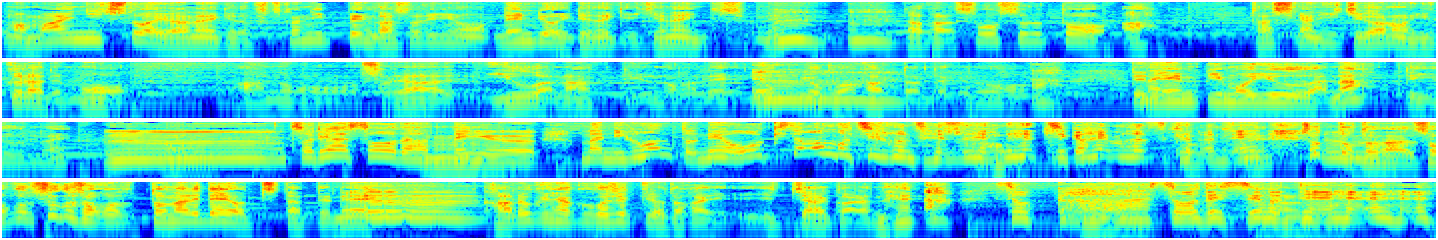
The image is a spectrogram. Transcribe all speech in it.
まあ、毎日とは言わないけど2日にいっぺんガソリンを燃料入れなきゃいけないんですよね、うんうん、だからそうするとあ確かに1ガロンいくらでもあのそれは言うわなっていうのがねよよく分かったんだけどで、燃費も言うわなっていうね。うんそりゃそうだっていう、うん、まあ日本とね、大きさももちろん全然ね、違いますからね。ね。ちょっと隣、うん、そこ、すぐそこ隣だよって言ったってね、うん、軽く150キロとかいっちゃうからね。あ、そっか、そうですよね。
